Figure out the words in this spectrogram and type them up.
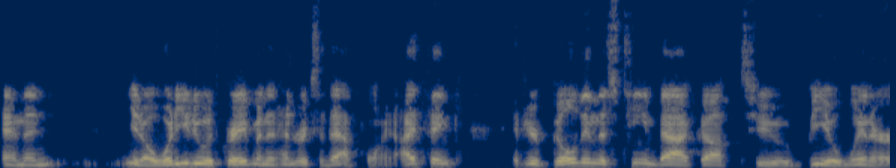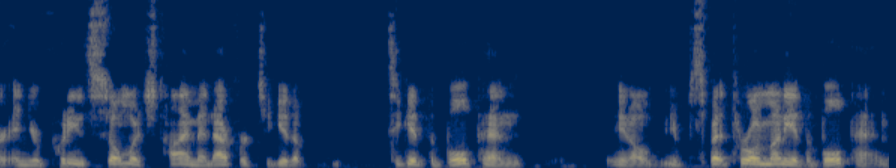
and then you know what do you do with Graveman and Hendriks at that point? I think if you're building this team back up to be a winner, and you're putting so much time and effort to get a to get the bullpen, you know, you spent throwing money at the bullpen.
